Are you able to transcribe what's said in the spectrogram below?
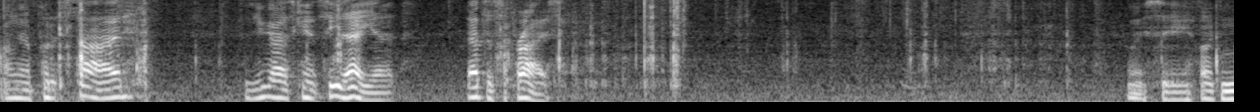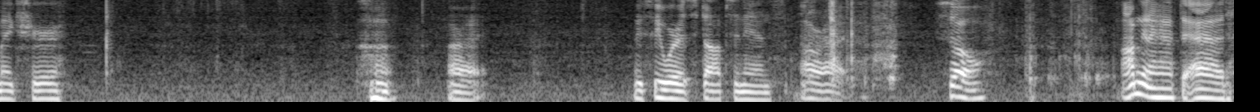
I'm gonna put aside because you guys can't see that yet. That's a surprise. Let me see if I can make sure. All right. We see where it stops and ends. All right. So I'm going to have to add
